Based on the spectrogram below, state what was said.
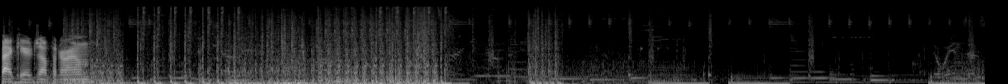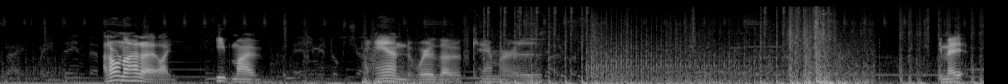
Back here jumping around. I don't know how to like keep my hand where the camera is. Teammate.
